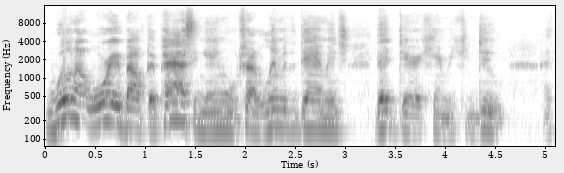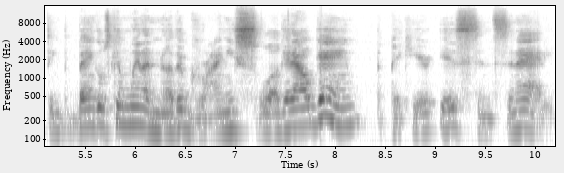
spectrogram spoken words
will not worry about their passing game will try to limit the damage that Derrick Henry can do. I think the Bengals can win another grimy, slug it out game. The pick here is Cincinnati.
